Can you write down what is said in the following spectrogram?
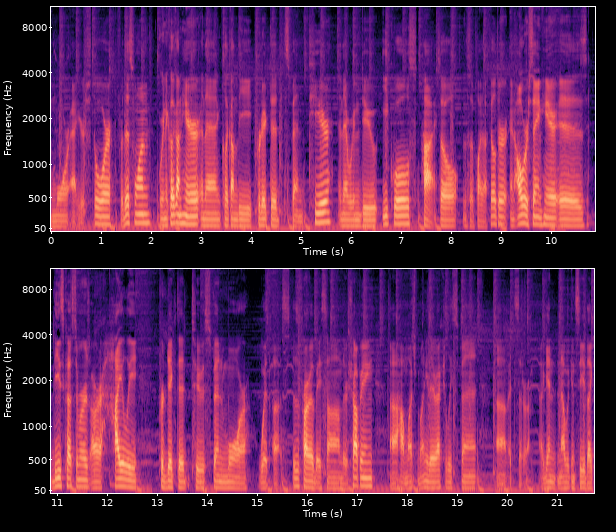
more at your store. For this one, we're gonna click on here and then click on the predicted spend tier. And then we're gonna do equals high. So let's apply that filter. And all we're saying here is these customers are highly predicted to spend more with us. This is probably based on their shopping, uh, how much money they've actually spent, um, etc. Again, now we can see like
